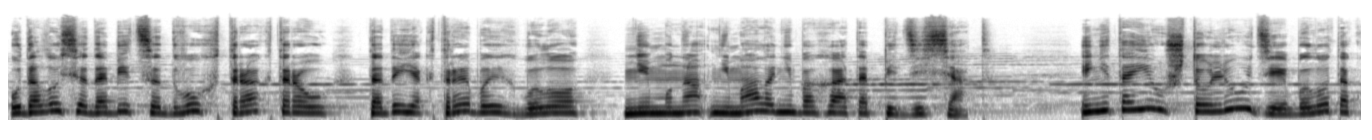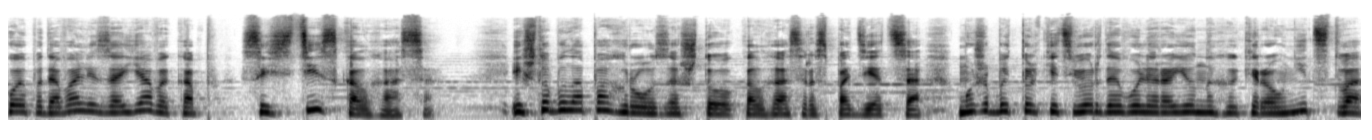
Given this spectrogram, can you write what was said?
удалося дабіцца двух трактараў, тады як трэба іх было немала небагата 50 і не таіў, што людзі было такое падавалі заявы, каб сысці з калгаса. І што была пагроза, што калгас распадзецца, можа быць толькі цвёрдая воля раённага кіраўніцтва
